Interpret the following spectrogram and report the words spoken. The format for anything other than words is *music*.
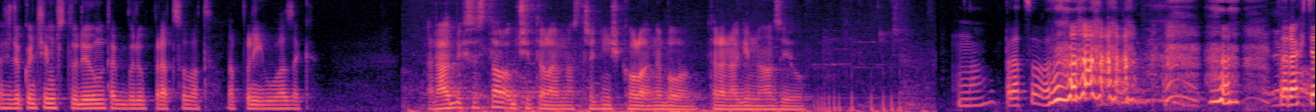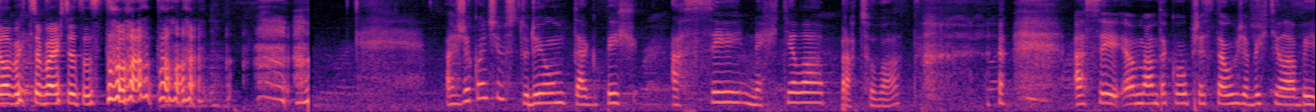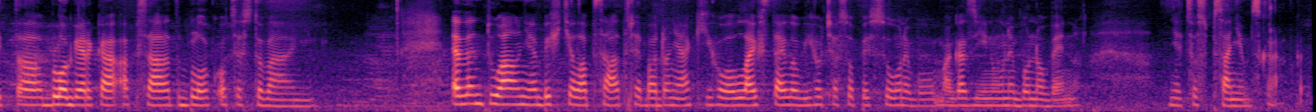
Až dokončím studium, tak budu pracovat na plný úvazek. Rád bych se stal učitelem na střední škole nebo teda na gymnáziu. No, pracovat. *laughs* teda chtěla bych třeba ještě cestovat, ale... Až dokončím studium, tak bych asi nechtěla pracovat. *laughs* asi eh, mám takovou představu, že bych chtěla být eh, blogerka a psát blog o cestování. Eventuálně bych chtěla psát třeba do nějakého lifestyleového časopisu nebo magazínu nebo novin. Něco s psaním zkrátka.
